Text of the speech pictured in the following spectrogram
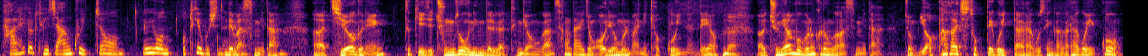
다 해결되지 않고 있죠. 이건 어떻게 보시나요? 네, 맞습니다. 어, 지역은행, 특히 이제 중소은행들 같은 경우가 상당히 좀 어려움을 많이 겪고 있는데요. 네. 어, 중요한 부분은 그런 것 같습니다. 좀 여파가 지속되고 있다라고 생각을 하고 있고,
